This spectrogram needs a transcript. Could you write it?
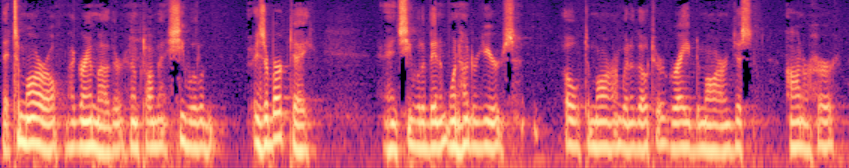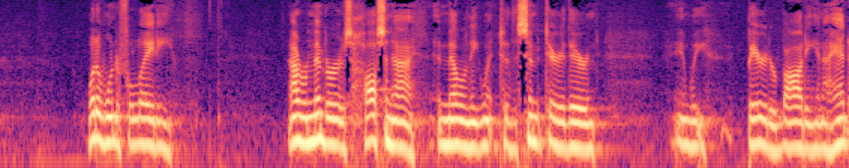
that tomorrow, my grandmother, I'm talking about, she will is her birthday, and she will have been 100 years old tomorrow. I'm going to go to her grave tomorrow and just honor her. What a wonderful lady. I remember as Hoss and I and Melanie went to the cemetery there and, and we buried her body, and I had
